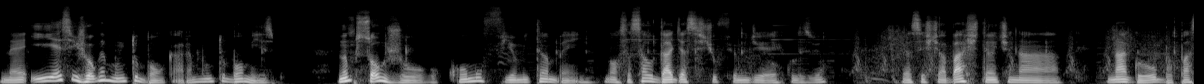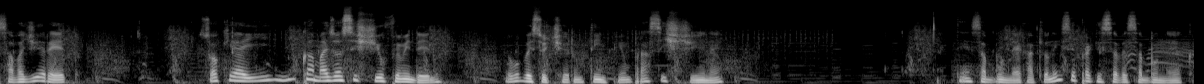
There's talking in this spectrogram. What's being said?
né? E esse jogo é muito bom, cara, muito bom mesmo. Não só o jogo, como o filme também. Nossa, saudade de assistir o filme de Hércules, viu? Eu assistia bastante na, na Globo, passava direto. Só que aí nunca mais eu assisti o filme dele. Eu vou ver se eu tiro um tempinho pra assistir, né? Tem essa boneca aqui, eu nem sei pra que serve essa boneca.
